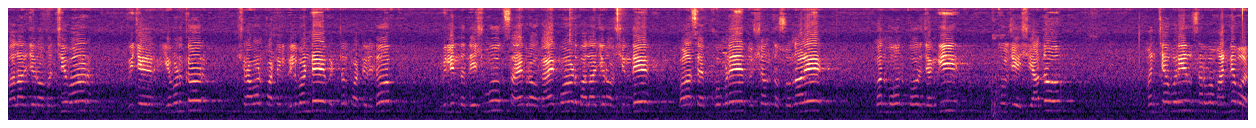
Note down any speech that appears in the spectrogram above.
बालाजीराव बच्चेवार विजय येवणकर श्रावण पाटील भिलवंडे विठ्ठल पाटील डब मिलिंद देशमुख साहेबराव गायकवाड बालाजीराव शिंदे बाळासाहेब खोमणे दुष्यंत सोनाळे मनमोहन कौर जंगी तुलजेश यादव. मंचावरील सर्व मान्यवर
